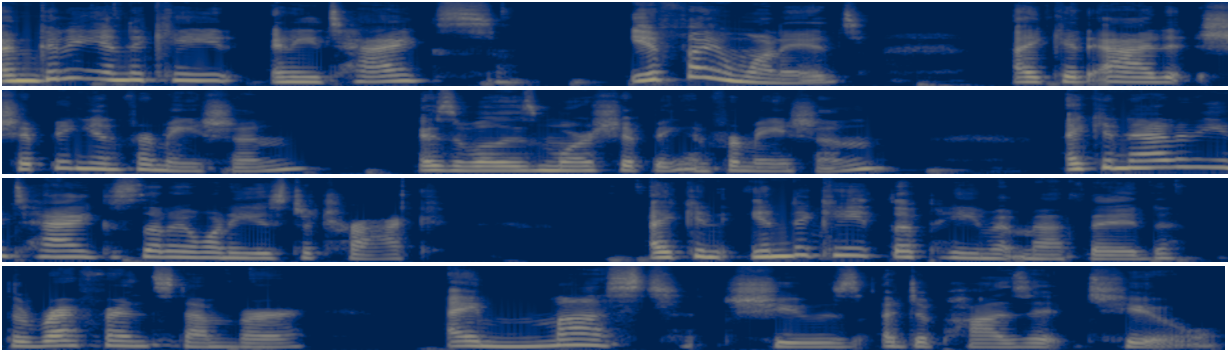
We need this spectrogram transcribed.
I'm going to indicate any tags if I wanted, I could add shipping information as well as more shipping information. I can add any tags that I want to use to track. I can indicate the payment method, the reference number. I must choose a deposit too.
